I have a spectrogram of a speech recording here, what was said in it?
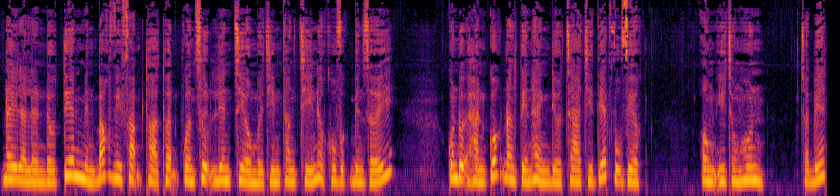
Đây là lần đầu tiên miền Bắc vi phạm thỏa thuận quân sự liên triều 19 tháng 9 ở khu vực biên giới. Quân đội Hàn Quốc đang tiến hành điều tra chi tiết vụ việc. Ông Lee Chung-hun cho biết.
